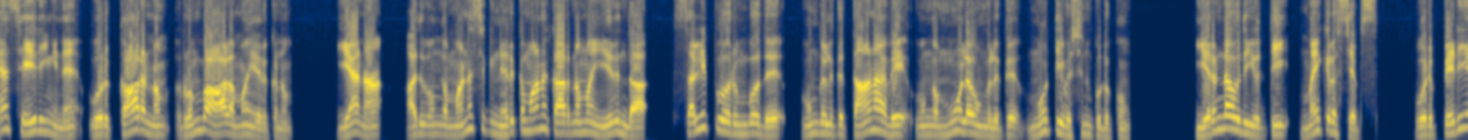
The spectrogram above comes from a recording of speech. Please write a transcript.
ஏன் செய்றீங்கன்னு ஒரு காரணம் ரொம்ப ஆழமா இருக்கணும். ஏன்னா அது உங்க மனசுக்கு நெருக்கமான காரணமா இருந்தா சலிப்பு வரும்போது உங்களுக்கு தானாவே உங்க மூளை உங்களுக்கு மோட்டிவேஷன் கொடுக்கும். இரண்டாவது யுத்தி மைக்ரோ ஸ்டெப்ஸ் ஒரு பெரிய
